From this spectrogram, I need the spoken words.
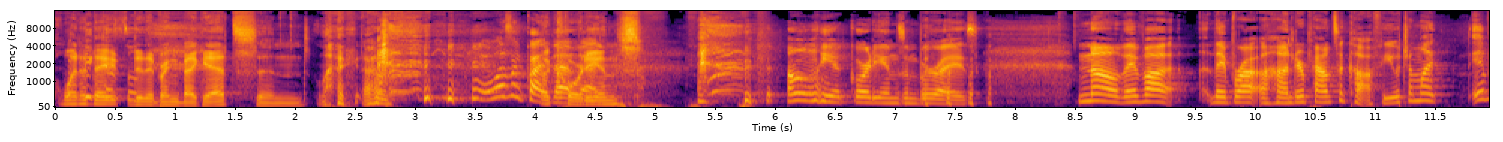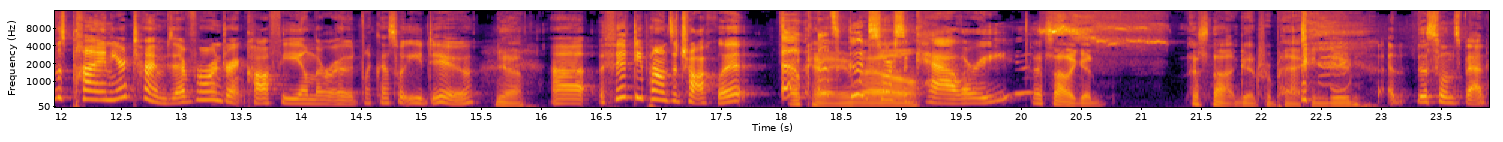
What did they did they bring baguettes and like I don't, it wasn't quite accordions? Only accordions and berets. no, they bought they brought hundred pounds of coffee, which I'm like, it was pioneer times. Everyone drank coffee on the road. Like that's what you do. Yeah, Uh, 50 pounds of chocolate. Uh, Okay, That's a good source of calories. that's not a good. That's not good for packing, dude. This one's bad.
